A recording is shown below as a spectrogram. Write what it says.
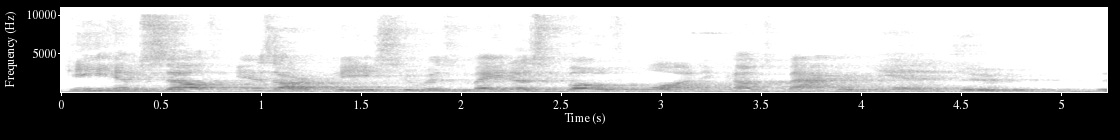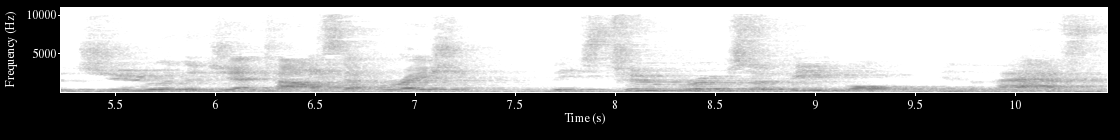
He himself is our peace who has made us both one. He comes back again to the Jew and the Gentile separation. These two groups of people in the past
